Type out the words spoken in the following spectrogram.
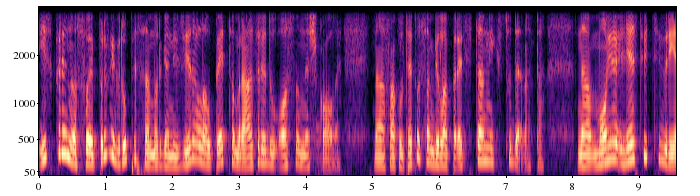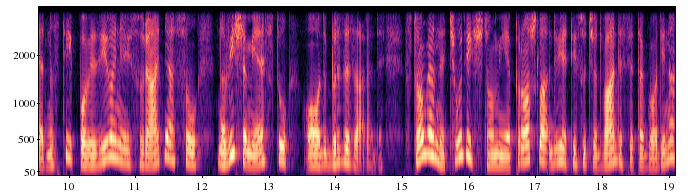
Iskreno, svoje prve grupe sam organizirala u petom razredu osnovne škole. Na fakultetu sam bila predstavnik studenata. Na mojoj ljestvici vrijednosti povezivanje i suradnja su na višem mjestu od brze zarade. Stoga ne čudi što mi je prošla 2020. godina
